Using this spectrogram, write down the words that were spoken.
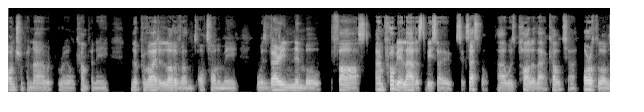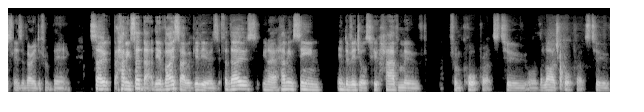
entrepreneurial company that provided a lot of autonomy, was very nimble, fast, and probably allowed us to be so successful, uh, was part of that culture. Oracle obviously is a very different being. So, having said that, the advice I would give you is for those, you know, having seen individuals who have moved from corporates to, or the large corporates to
